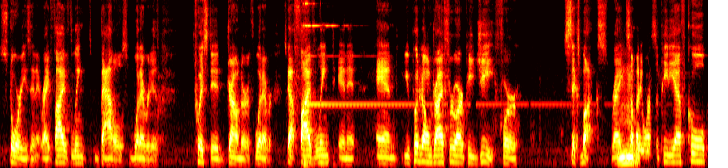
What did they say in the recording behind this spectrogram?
stories in it, right? Five linked battles, whatever it is. Twisted, Drowned Earth, whatever. It's got five linked in it, and you put it on DriveThruRPG for six bucks, right? Mm-hmm. Somebody wants the PDF, cool.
